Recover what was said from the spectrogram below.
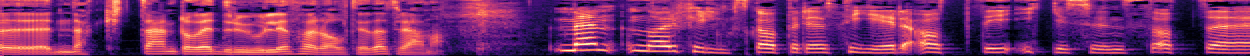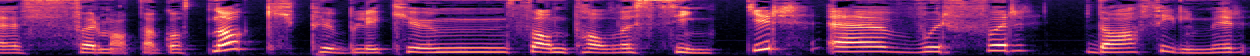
eh, nøkternt og edruelig forhold til det, tror jeg nå. Men når filmskapere sier at de ikke syns at formatet er godt nok, publikumsantallet synker, hvorfor da filmer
